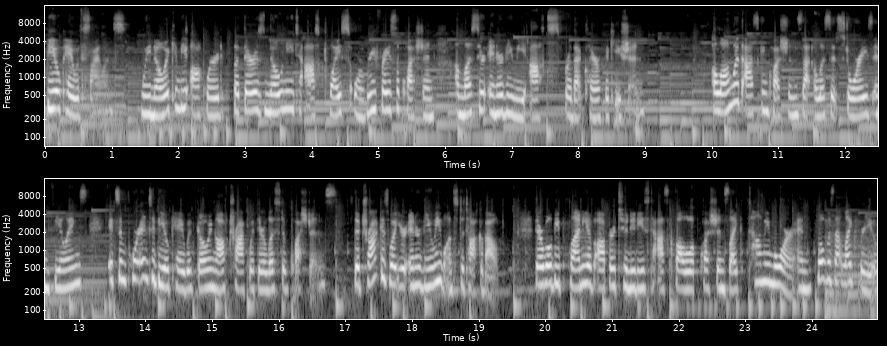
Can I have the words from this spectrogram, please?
Be okay with silence. We know it can be awkward, but there is no need to ask twice or rephrase the question unless your interviewee asks for that clarification. Along with asking questions that elicit stories and feelings, it's important to be okay with going off track with your list of questions. The track is what your interviewee wants to talk about. There will be plenty of opportunities to ask follow-up questions like, tell me more, and what was that like for you?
